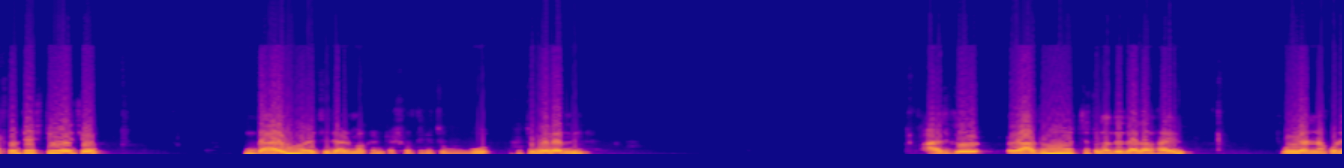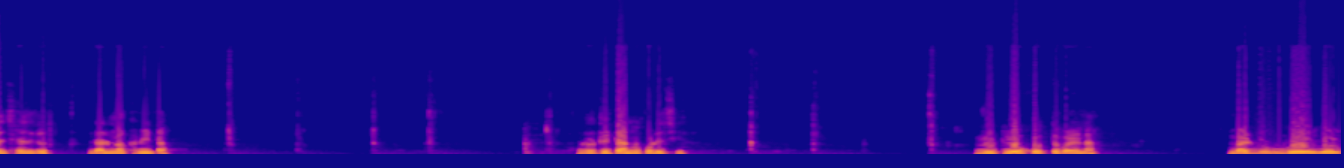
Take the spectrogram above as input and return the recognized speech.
এত টেস্টি হয়েছে। দারুণ হয়েছে ডাল মাখানটা সত্যি কিছু কিছু বলার নেই। আজকে রাঁধুনি হচ্ছে তোমাদের দাদা ভাই। ও রান্না করেছে আজকে ডাল মাখানিটা। রুটিটা আমি করেছি। রুটিও করতে পারে না বাট গোল গোল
